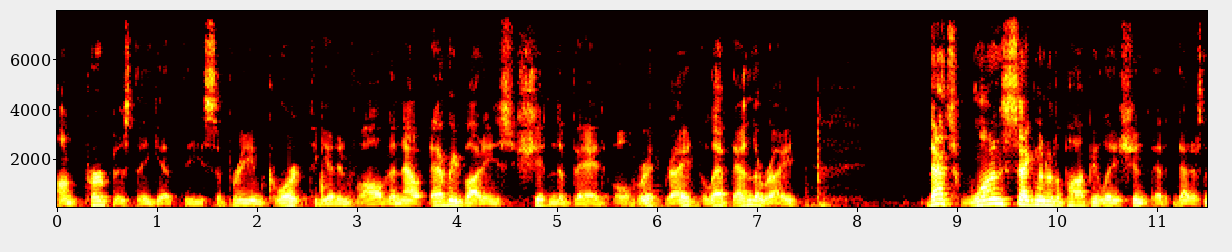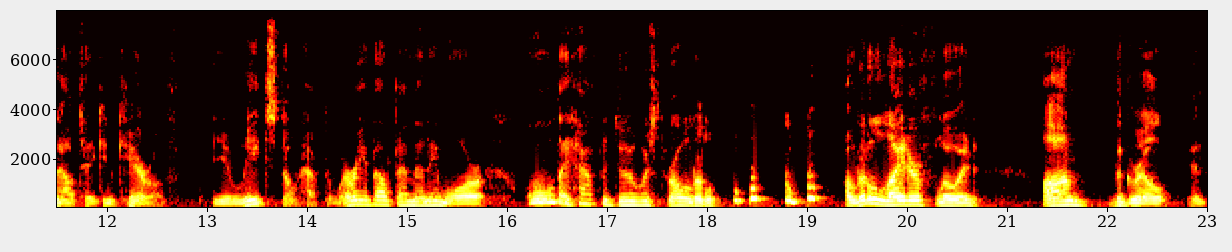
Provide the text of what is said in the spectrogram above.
on purpose they get the Supreme Court to get involved, and now everybody's shitting the bed over it, right? The left and the right. That's one segment of the population that, that is now taken care of. The elites don't have to worry about them anymore. All they have to do is throw a little, boop, boop, boop, a little lighter fluid on the grill, and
